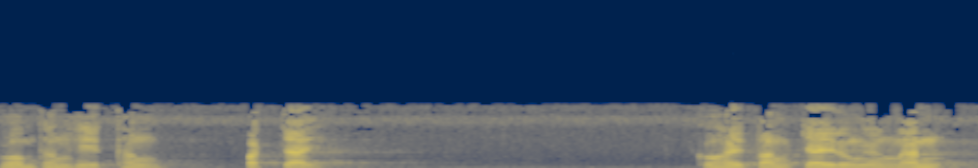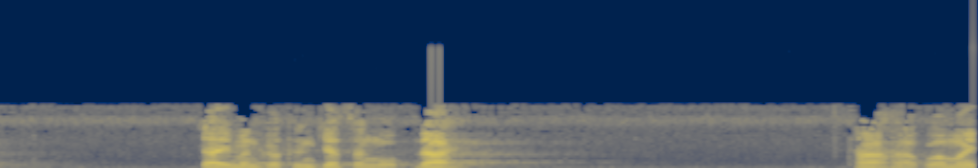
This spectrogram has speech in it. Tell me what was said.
พร้อมทั้งเหตุทั้งปัจจัย ก็ให้ตั้งใจลงอย่างนั้น ใจมันก็ถึงจะสงบได้ ถ้าหากว่าไม่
